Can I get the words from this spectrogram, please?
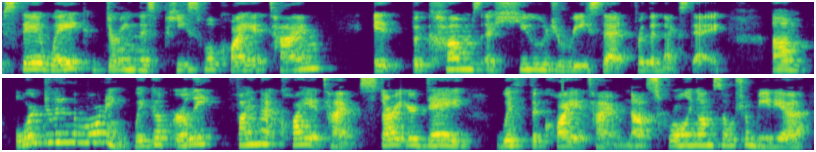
stay awake during this peaceful, quiet time, it becomes a huge reset for the next day. Um, or do it in the morning. Wake up early, find that quiet time. Start your day with the quiet time, not scrolling on social media.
